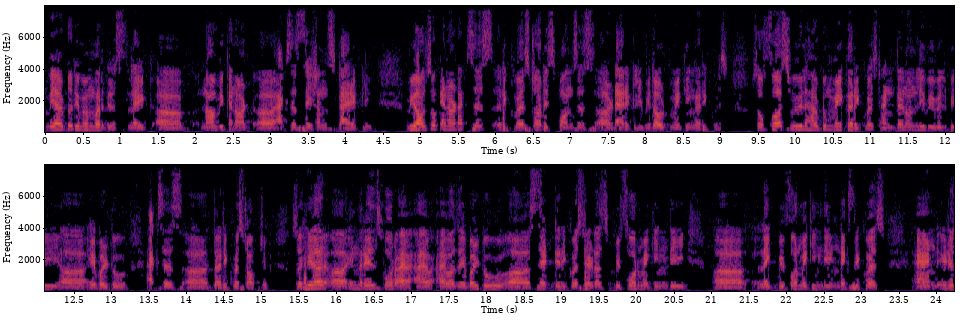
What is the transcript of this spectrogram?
we have to remember this. Like uh, now we cannot uh, access sessions directly. We also cannot access requests or responses uh, directly without making a request. So first we will have to make a request and then only we will be uh, able to access uh, the request object. So here uh, in Rails 4 I, I, I, was able to set the request headers before making the uh, like before making the index request and it is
